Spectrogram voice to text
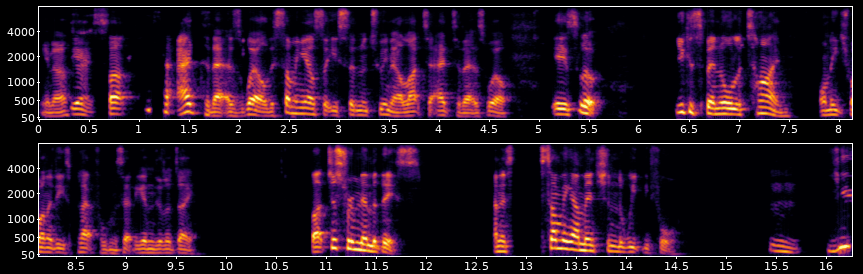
you know. Yes. But to add to that as well, there's something else that you said in between. I'd like to add to that as well. Is look, you can spend all the time on each one of these platforms at the end of the day. But just remember this, and it's something I mentioned the week before. Mm. You've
